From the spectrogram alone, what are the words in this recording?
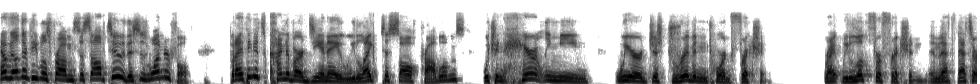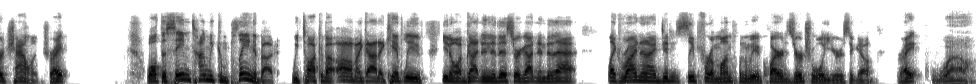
now other people's problems to solve too. This is wonderful. But I think it's kind of our DNA. We like to solve problems, which inherently mean we are just driven toward friction, right? We look for friction, and that's that's our challenge, right? Well, at the same time, we complain about it. We talk about, oh my God, I can't believe, you know, I've gotten into this or gotten into that. Like Ryan and I didn't sleep for a month when we acquired Zirtual years ago, right? Wow.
